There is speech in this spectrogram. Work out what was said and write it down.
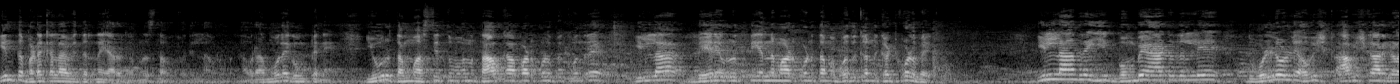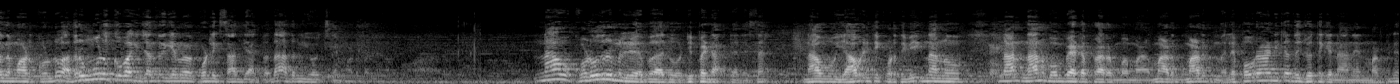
ಇಂಥ ಬಡ ಕಲಾವಿದರನ್ನ ಯಾರು ಗಮನಿಸ್ತಾ ಹೋಗೋದಿಲ್ಲ ಅವರು. ಅವರ ಮೂಲೆ ಗುಂಪೇನೆ. ಇವರು ತಮ್ಮ ಅಸ್ತಿತ್ವವನ್ನು ತಾವು ಕಾಪಾಡ್ಕೊಳ್ಬೇಕು ಅಂದ್ರೆ ಇಲ್ಲ ಬೇರೆ ವೃತ್ತಿಯನ್ನು ಮಾಡ್ಕೊಂಡು ತಮ್ಮ ಬದುಕನ್ನು ಕಟ್ಕೊಳ್ಬೇಕು. ಇಲ್ಲ ಅಂದ್ರೆ ಈ ಬೊಂಬೆ ಆಟದಲ್ಲೇ ಒಳ್ಳೊಳ್ಳೆ ಆವಿಷ್ ಆವಿಷ್ಕಾರಗಳನ್ನು ಮಾಡಿಕೊಂಡು ಅದರ ಮೂಲಕವಾಗಿ ಜನರಿಗೆ ಏನಾದ್ರು ಕೊಡ್ಲಿಕ್ಕೆ ಸಾಧ್ಯ ಆಗ್ತದ? ಅದನ್ನು ಯೋಚನೆ ಮಾಡ್ತಾರೆ ನಾವು ಕೊಡೋದ್ರ ಮೇಲೆ ಅದು ಡಿಪೆಂಡ್ ಆಗ್ತದೆ ಸರ್ ನಾವು ಯಾವ ರೀತಿ ಕೊಡ್ತೀವಿ? ಈಗ ನಾನು ನಾನು ನಾನು ಬೊಂಬೆ ಆಟ ಪ್ರಾರಂಭ ಮಾಡಿದ ಮೇಲೆ ಪೌರಾಣಿಕದ ಜೊತೆಗೆ ನಾನೇನು ಮಾಡ್ತೀನಿ?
